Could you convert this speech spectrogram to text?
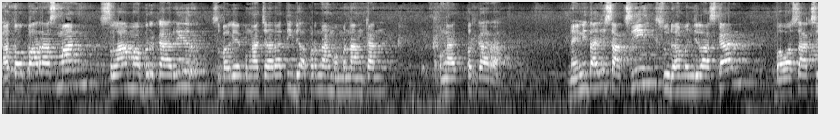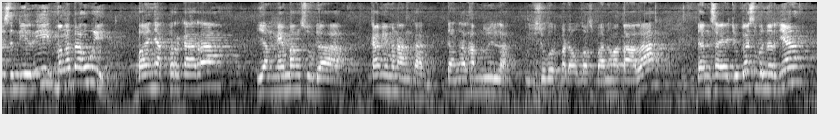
atau Pak Rasman selama berkarir sebagai pengacara tidak pernah memenangkan perkara. Nah ini tadi saksi sudah menjelaskan bahwa saksi sendiri mengetahui banyak perkara yang memang sudah kami menangkan dan alhamdulillah puji syukur pada Allah Subhanahu wa taala dan saya juga sebenarnya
